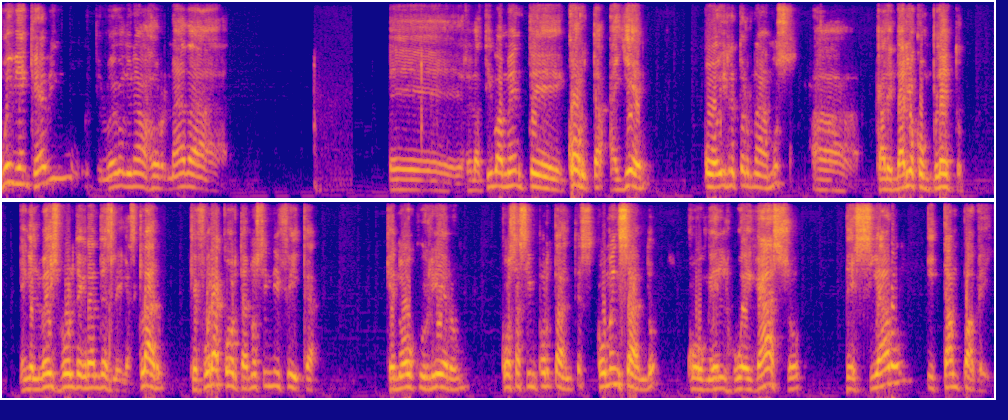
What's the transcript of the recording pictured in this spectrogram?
Muy bien, Kevin. Luego de una jornada eh, relativamente corta ayer, hoy retornamos a calendario completo en el béisbol de grandes ligas. Claro, que fuera corta no significa que no ocurrieron cosas importantes, comenzando con el juegazo de Seattle y Tampa Bay.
